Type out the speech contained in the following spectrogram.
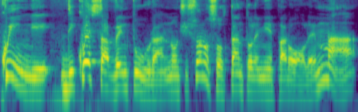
Quindi di questa avventura non ci sono soltanto le mie parole, ma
